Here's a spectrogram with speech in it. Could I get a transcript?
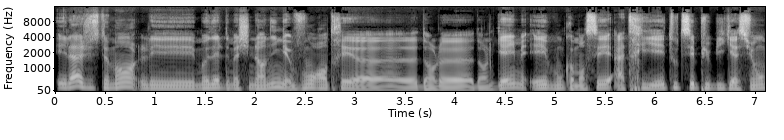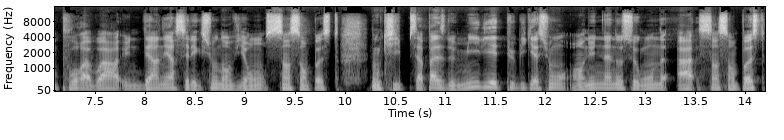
Et là, justement, les modèles de machine learning vont rentrer euh, dans, le, dans le game et vont commencer à trier toutes ces publications pour avoir une dernière sélection d'environ 500 posts. Donc il- ça passe de milliers de publications en une nanoseconde à 500 posts.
